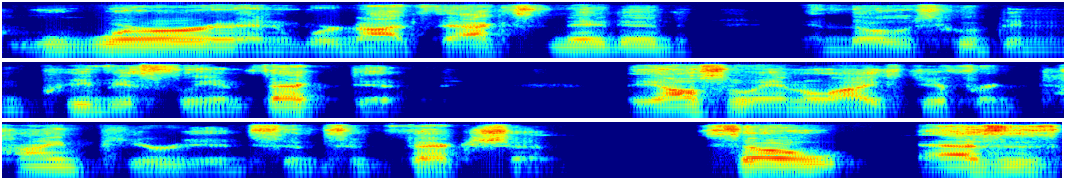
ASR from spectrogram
who were and were not vaccinated, and those who had been previously infected. They also analyzed different time periods since infection. So, as is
